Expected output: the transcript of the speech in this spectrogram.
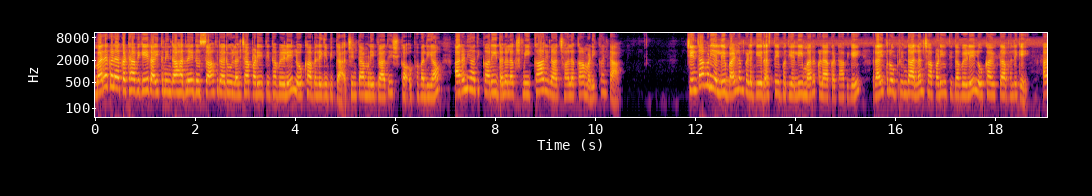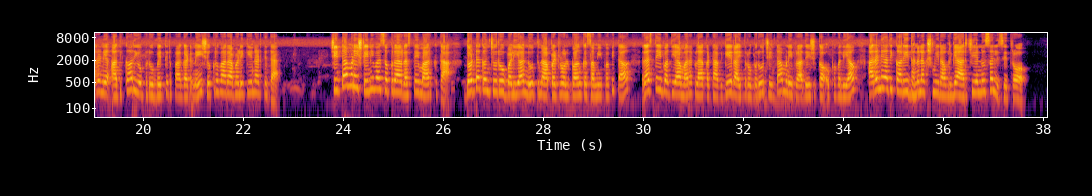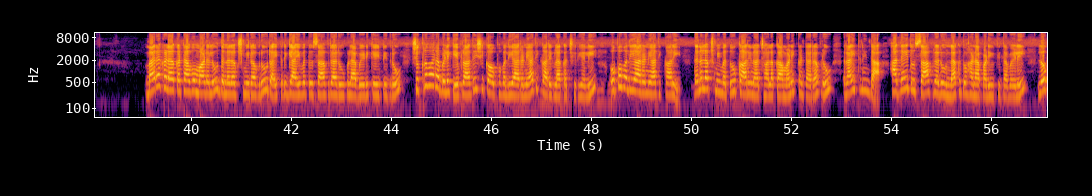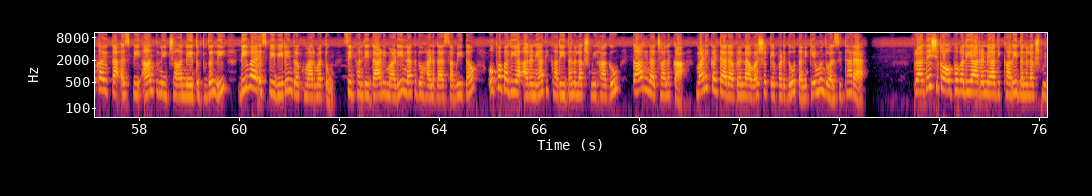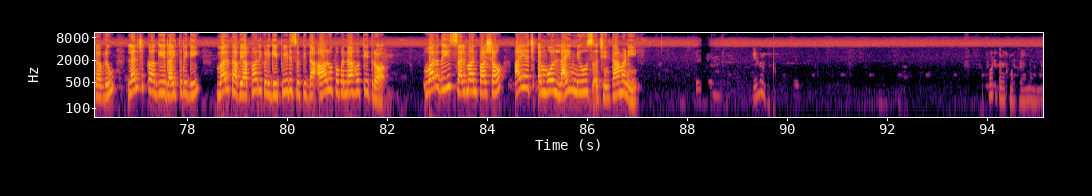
ಮರಗಳ ಕಟಾವಿಗೆ ರೈತನಿಂದ ಹದಿನೈದು ಸಾವಿರ ರು ಲಂಚ ಪಡೆಯುತ್ತಿದ್ದ ವೇಳೆ ಲೋಕಾಬಲೆಗೆ ಬಿದ್ದ ಚಿಂತಾಮಣಿ ಪ್ರಾದೇಶಿಕ ಉಪವಲಯ, ಅರಣ್ಯಾಧಿಕಾರಿ ಧನಲಕ್ಷ್ಮಿ ಕಾರಿನ ಚಾಲಕ ಮಣಿಕಂಠ. ಚಿಂತಾಮಣಿಯಲ್ಲಿ ಬೆಳ್ಳಂಬೆಳಗ್ಗೆ ರಸ್ತೆ ಬದಿಯಲ್ಲಿ ಮರಗಳ ಕಟಾವಿಗೆ ರೈತರೊಬ್ಬರಿಂದ ಲಂಚ ಪಡೆಯುತ್ತಿದ್ದ ವೇಳೆ ಲೋಕಾಯುಕ್ತ ಬಲೆಗೆ ಅರಣ್ಯ ಅಧಿಕಾರಿಯೊಬ್ಬರು ಬೆತ್ತಿರುವ ಘಟನೆ ಶುಕ್ರವಾರ ಬೆಳಗ್ಗೆ ನಡೆದಿದೆ. ಚಿಂತಾಮಣಿ ಶ್ರೀನಿವಾಸಪುರ ರಸ್ತೆ ಮಾರ್ಗದ ದೊಡ್ಡಗಂಜೂರು ಬಳಿಯ ನೂತನ ಪೆಟ್ರೋಲ್ ಬಂಕ್ ಸಮೀಪವಿದ್ದ ರಸ್ತೆ ಬದಿಯ ಮರಗಳ ಕಟಾವಿಗೆ ರೈತರೊಬ್ಬರು ಚಿಂತಾಮಣಿ ಪ್ರಾದೇಶಿಕ ಉಪವಲಯ ಅರಣ್ಯಾಧಿಕಾರಿ ಧನಲಕ್ಷ್ಮೀರವರಿಗೆ ಅರ್ಜಿಯನ್ನು ಸಲ್ಲಿಸಿದ್ರು. ಮರಗಳ ಕಟಾವು ಮಾಡಲು ಧನಲಕ್ಷ್ಮೀರವರು ರೈತರಿಗೆ ಐವತ್ತು ಸಾವಿರ ರೂಗಳ ಬೇಡಿಕೆ ಇಟ್ಟಿದ್ರು. ಶುಕ್ರವಾರ ಬೆಳಗ್ಗೆ ಪ್ರಾದೇಶಿಕ ಉಪವಲಯ ಅರಣ್ಯಾಧಿಕಾರಿಗಳ ಕಚೇರಿಯಲ್ಲಿ ಉಪವಲಯ ಅರಣ್ಯಾಧಿಕಾರಿ ಧನಲಕ್ಷ್ಮಿ ಮತ್ತು ಕಾರಿನ ಚಾಲಕ ಮಣಿಕಂಠರವರು ರೈತನಿಂದ ಹದಿನೈದು ಸಾವಿರ ರು ನಗದು ಹಣ ಪಡೆಯುತ್ತಿದ್ದ ವೇಳೆ ಲೋಕಾಯುಕ್ತ ಎಸ್ಪಿ ಆಂಟೋನಿ ಜಾನ್ ನೇತೃತ್ವದಲ್ಲಿ ಡಿವೈಎಸ್ಪಿ ವೀರೇಂದ್ರ ಕುಮಾರ್ ಮತ್ತು ಸಿಬ್ಬಂದಿ ದಾಳಿ ಮಾಡಿ ನಗದು ಹಣದ ಸಮೇತ ಉಪವಲಯ ಅರಣ್ಯಾಧಿಕಾರಿ ಧನಲಕ್ಷ್ಮಿ ಹಾಗೂ ಕಾರಿನ ಚಾಲಕ ಮಣಿಕಂಠರವರನ್ನ ವಶಕ್ಕೆ ಪಡೆದು ತನಿಖೆ ಮುಂದುವರೆಸಿದ್ದಾರೆ. ಪ್ರಾದೇಶಿಕ ಉಪವಲಯ ಅರಣ್ಯಾಧಿಕಾರಿ ಧನಲಕ್ಷ್ಮಿರವರು ಲಂಚಕ್ಕಾಗಿ ರೈತರಿಗೆ ಮರದ ವ್ಯಾಪಾರಿಗಳಿಗೆ ಪೀಡಿಸುತ್ತಿದ್ದ ಆರೋಪವನ್ನ ಹೊತ್ತಿದ್ರು. ವರದಿ Salman Pasha IHMO live news Chintamani. Photo collect ಮಾಡ್ಕೊಳ್ಳಿ ಅಮ್ಮ ನಮ್ಮ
